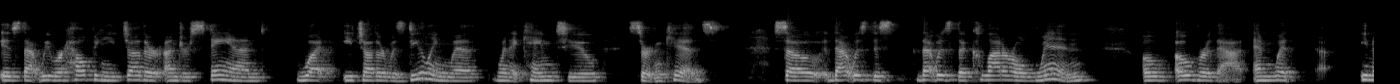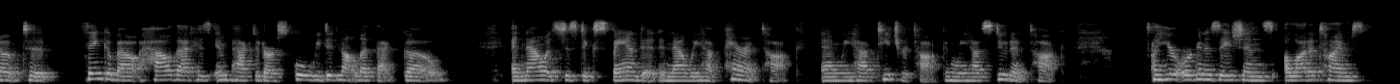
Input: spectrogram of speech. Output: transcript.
is that we were helping each other understand what each other was dealing with when it came to certain kids. So that was this that was the collateral win o- over that. And what you know to think about how that has impacted our school, we did not let that go. And now it's just expanded. And now we have parent talk and we have teacher talk and we have student talk. I hear organizations a lot of times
